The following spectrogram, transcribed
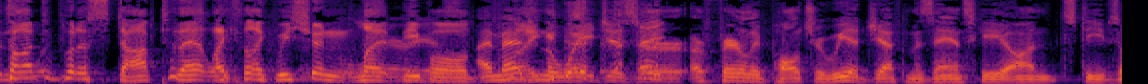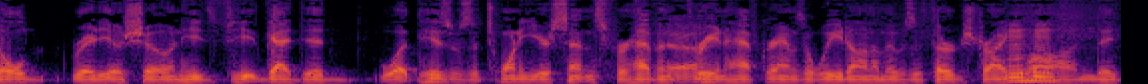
thought the- to put a stop to that? Like like we shouldn't let people. I imagine like- the wages are, are fairly paltry. We had Jeff Mizanskey on Steve's old radio show, and he, he the guy did what his was a twenty year sentence for having three and a half grams of weed on him. It was a third strike Mm-hmm. law, and they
